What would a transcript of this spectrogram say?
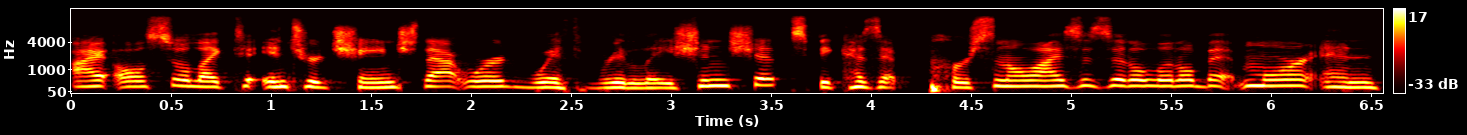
I also like to interchange that word with relationships because it personalizes it a little bit more and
